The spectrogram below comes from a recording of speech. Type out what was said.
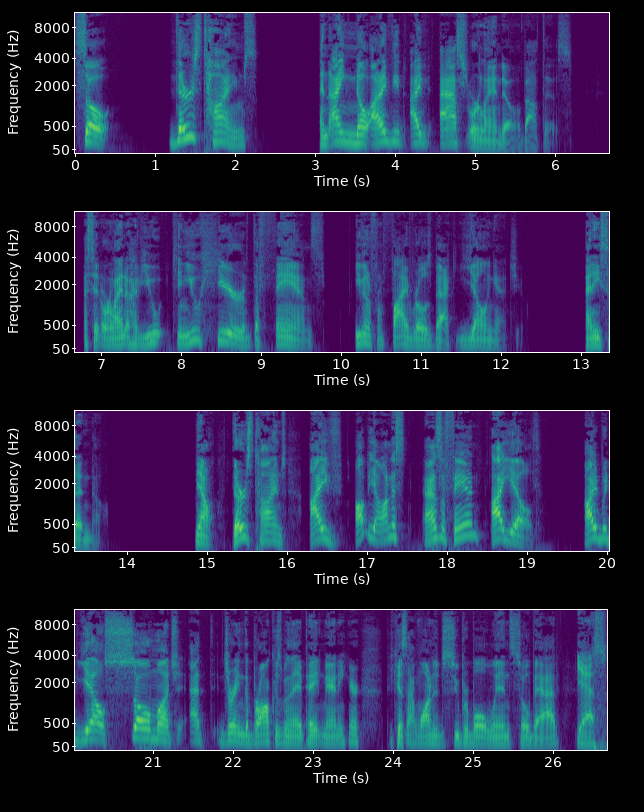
so there's times, and I know I've I've asked Orlando about this. I said, Orlando, have you can you hear the fans even from five rows back yelling at you? And he said no. Now there's times I've I'll be honest, as a fan, I yelled. I would yell so much at during the Broncos when they had Peyton Manning here because I wanted a Super Bowl win so bad. Yes.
